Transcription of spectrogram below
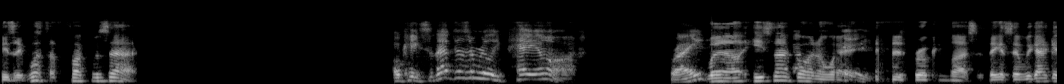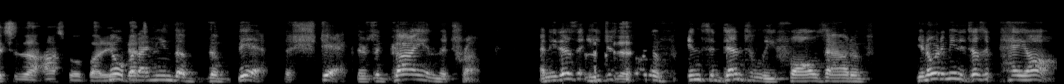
He's like, what the fuck was that? Okay, so that doesn't really pay off, right? Well, he's not going away in his broken glasses. They said, we got to get you to the hospital, buddy. No, but I mean the the bit, the shtick. There's a guy in the trunk, and he doesn't. He just sort of incidentally falls out of. You know what I mean? It doesn't pay off.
